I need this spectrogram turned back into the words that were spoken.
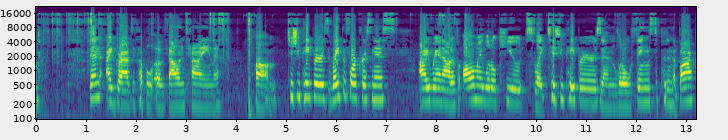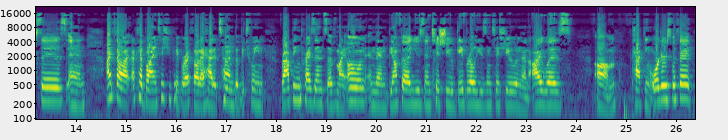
then I grabbed a couple of Valentine um, tissue papers right before Christmas. I ran out of all my little cute like tissue papers and little things to put in the boxes. And I thought, I kept buying tissue paper. I thought I had a ton, but between wrapping presents of my own and then Bianca using tissue, Gabriel using tissue, and then I was um, packing orders with it.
